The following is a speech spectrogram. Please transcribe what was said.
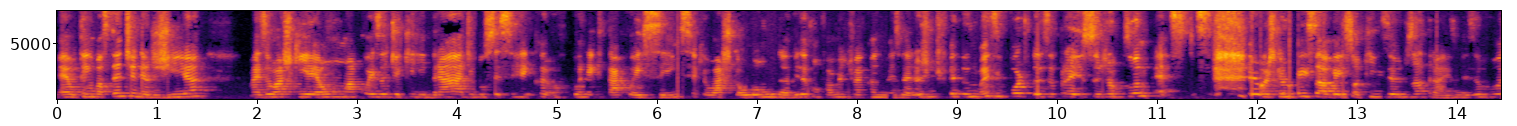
Né? Eu tenho bastante energia, mas eu acho que é uma coisa de equilibrar, de você se reconectar com a essência, que eu acho que ao longo da vida, conforme a gente vai ficando mais velho, a gente vai dando mais importância para isso, sejamos honestos. Eu acho que eu não pensava isso há 15 anos atrás, mas eu vou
